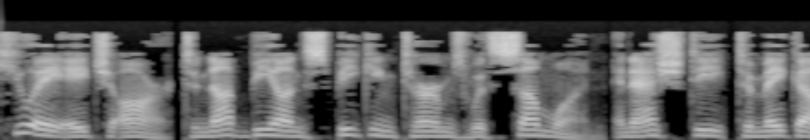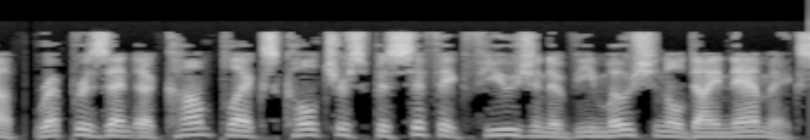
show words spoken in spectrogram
Qahr to not be on speaking terms with someone and Ashti to make up represent a complex culture-specific fusion of emotional dynamics,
